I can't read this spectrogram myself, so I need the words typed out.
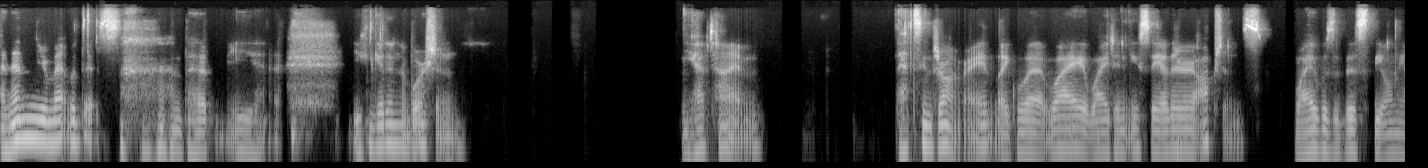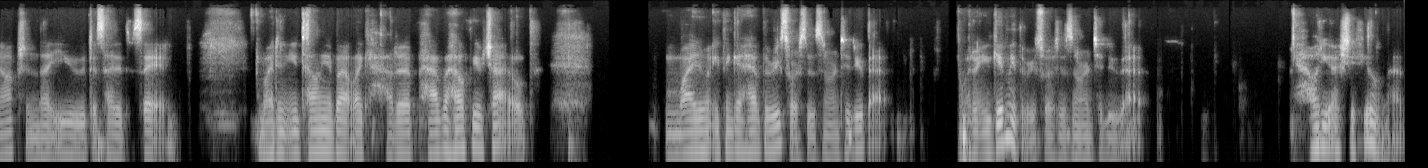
And then you're met with this that yeah, you can get an abortion. You have time. That seems wrong right? Like what why why didn't you say other options why was this the only option that you decided to say? Why didn't you tell me about like how to have a healthy child? Why don't you think i have the resources in order to do that? Why don't you give me the resources in order to do that? How do you actually feel in that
